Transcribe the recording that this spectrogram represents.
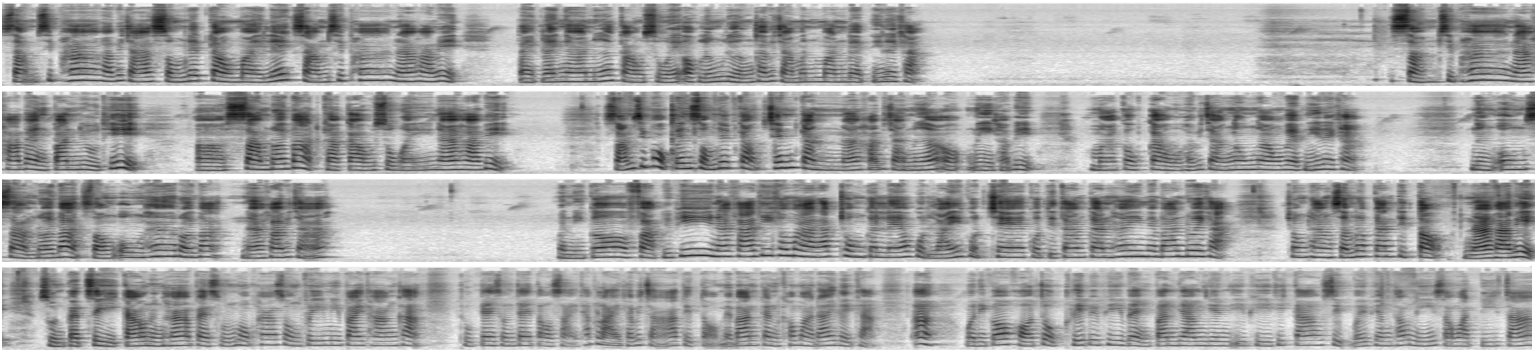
35 ค่ะพี่จ๋าสมเด็จเก่าใหมายเลข 35 นะคะพี่แตกรายงานเนื้อเก่าสวยออกเหลืองๆค่ะพี่จ๋ามันๆแบบนี้เลยค่ะ 35 นะคะ แบ่งปันอยู่ที่เอ่อ300บาทค่ะเก่าสวยนะคะพี่36เป็นสมเด็จเก่าเช่นกันนะคะพี่จ๋าเนื้อออกนี่ค่ะพี่มาเก่าๆค่ะพี่จ๋าเงาๆแบบนี้เลยค่ะ 1 องค์ 300 บาท 2 องค์ 500 บาทนะคะพี่จ๋าวันนี้ก็ฝากพี่ๆนะคะที่เข้ามารับชมกันแล้วกดไลค์ กดแชร์ กดติดตามกันให้แม่บ้านด้วยค่ะ ช่องทางสำหรับการติดต่อนะคะพี่ 0849158065 ส่งฟรีมีปลายทางค่ะ ถูกใจสนใจต่อสายทักไลน์ค่ะพี่จ๋าติดต่อแม่บ้านกันเข้ามาได้เลยค่ะอะ วันนี้ก็ขอจบคลิป EP แบ่งปันยามเย็น EP ที่ 90 ไว้เพียงเท่านี้ สวัสดีจ้า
